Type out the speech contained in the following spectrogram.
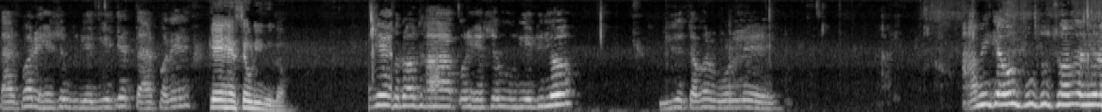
তারপর হেসে উড়িয়ে দিয়েছে তারপরে কে হেসে উড়িয়ে দিল? যে রথ হা করে হেসে উড়িয়ে দিল। দিয়ে তখন বললে আমি যেমন পুতুল সন্তানের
